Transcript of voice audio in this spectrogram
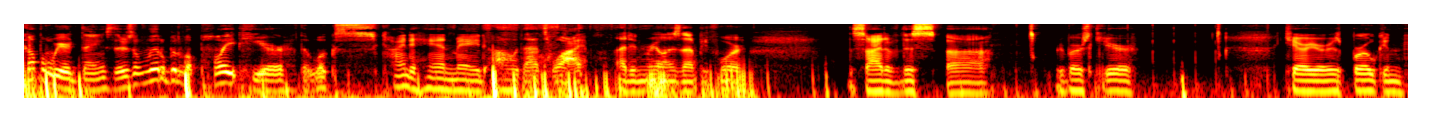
A couple weird things. There's a little bit of a plate here that looks kind of handmade. Oh, that's why. I didn't realize that before. The side of this uh, reverse gear carrier is broken.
